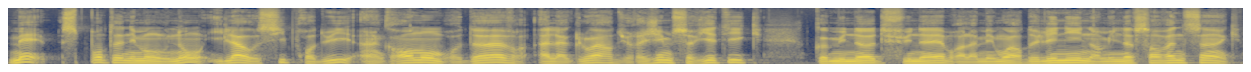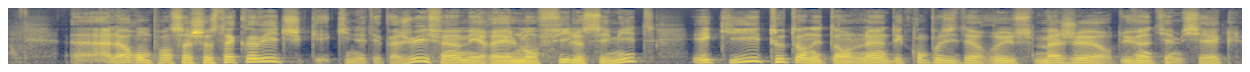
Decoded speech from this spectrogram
Mais, spontanément ou non, il a aussi produit un grand nombre d'œuvres à la gloire du régime soviétique, comme une ode funèbre à la mémoire de Lénine en 1925. Alors on pense à Shostakovich, qui, n'était pas juif, hein, mais réellement philosémite, et qui, tout en étant l'un des compositeurs russes majeurs du XXe siècle,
